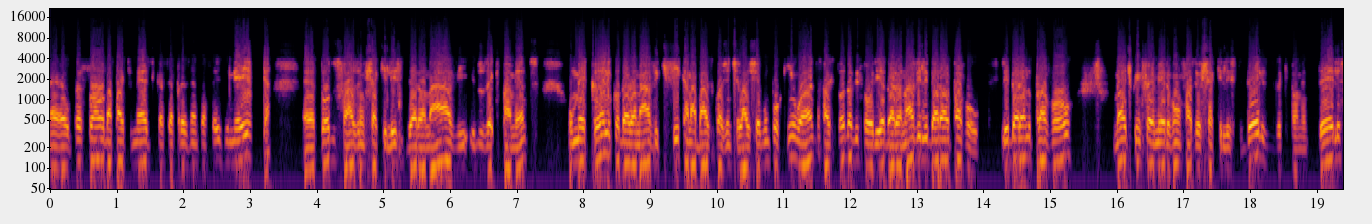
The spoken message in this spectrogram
É, o pessoal da parte médica se apresenta às seis e meia, é, todos fazem um checklist da aeronave e dos equipamentos. O mecânico da aeronave que fica na base com a gente lá chega um pouquinho antes, faz toda a vistoria da aeronave e libera para voo. Liberando para voo, médico e enfermeiro vão fazer o checklist deles, dos equipamentos deles,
